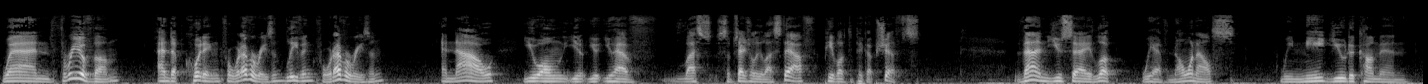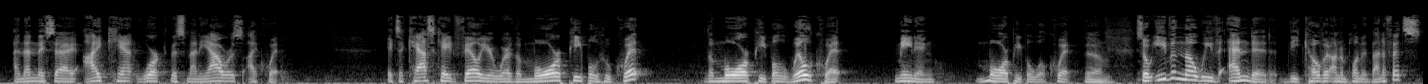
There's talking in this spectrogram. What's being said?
When three of them end up quitting for whatever reason, leaving for whatever reason, and now you only, you, you, you have less, substantially less staff, people have to pick up shifts. Then you say, look, we have no one else. We need you to come in. And then they say, I can't work this many hours. I quit. It's a cascade failure where the more people who quit, the more people will quit, meaning more people will quit. Yeah. So even though we've ended the COVID unemployment benefits,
